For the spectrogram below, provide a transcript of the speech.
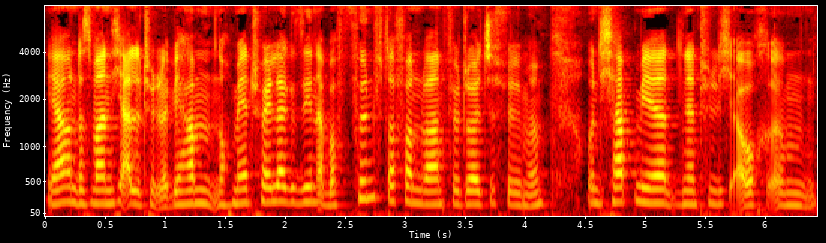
Ja, und das waren nicht alle Trailer. Wir haben noch mehr Trailer gesehen, aber fünf davon waren für deutsche Filme. Und ich habe mir die natürlich auch, ähm,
